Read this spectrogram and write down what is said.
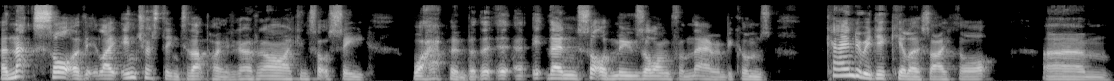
and that's sort of like interesting to that point. You go, oh, I can sort of see what happened, but the, it, it, then sort of moves along from there and becomes kind of ridiculous. I thought um,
